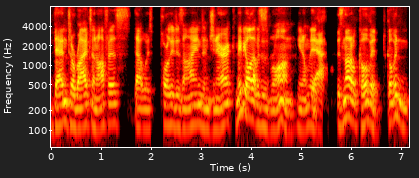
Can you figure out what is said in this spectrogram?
then to arrive to an office that was poorly designed and generic. Maybe all that was just wrong you know? Yeah. it's not covid. Covid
